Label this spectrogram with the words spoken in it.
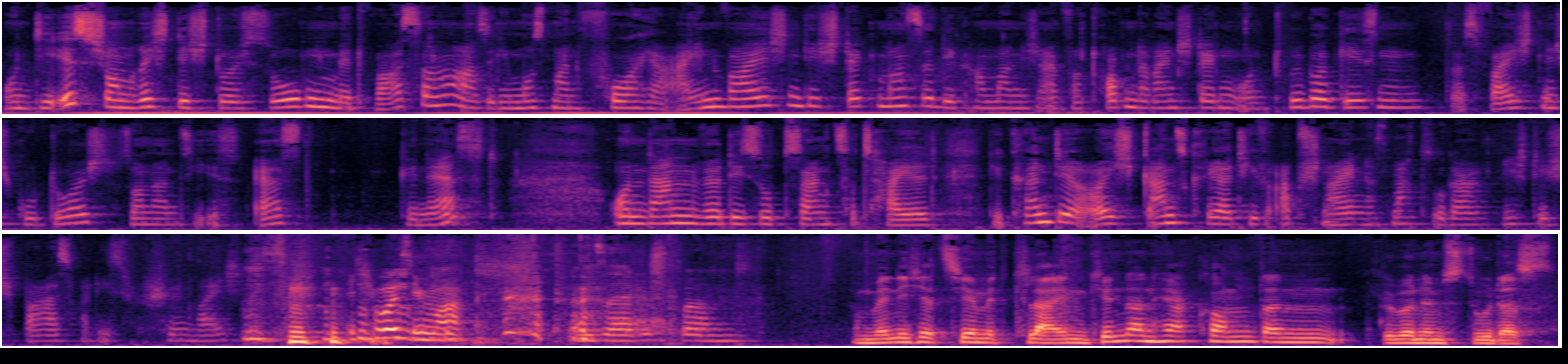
Und die ist schon richtig durchsogen mit Wasser. Also die muss man vorher einweichen, die Steckmasse. Die kann man nicht einfach trocken da reinstecken und drüber gießen. Das weicht nicht gut durch, sondern sie ist erst genässt. Und dann wird die sozusagen zerteilt. Die könnt ihr euch ganz kreativ abschneiden. Das macht sogar richtig Spaß, weil die so schön weich ist. Ich hole sie mal. Bin sehr gespannt. Und wenn ich jetzt hier mit kleinen Kindern herkomme, dann übernimmst du das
